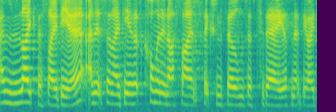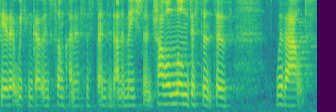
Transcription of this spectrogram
I like this idea, and it's an idea that's common in our science fiction films of today, isn't it? The idea that we can go into some kind of suspended animation and travel long distances without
